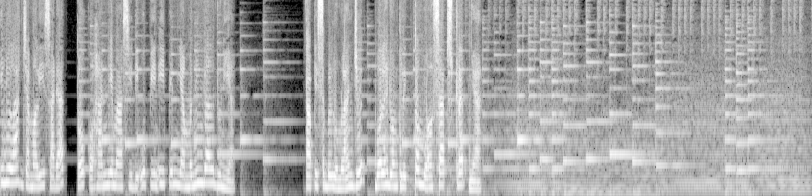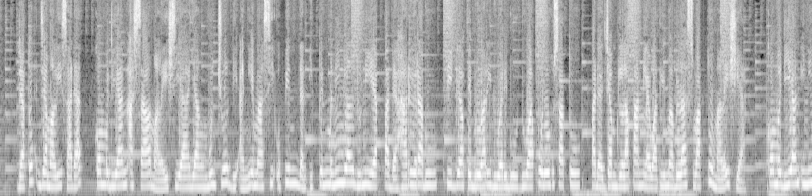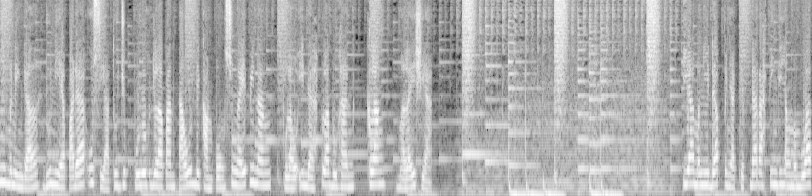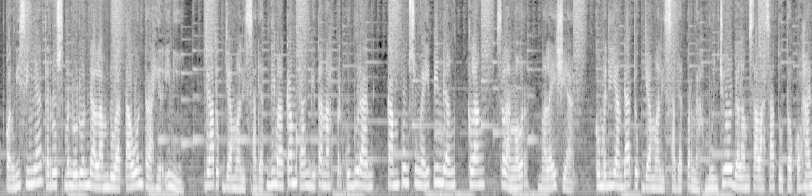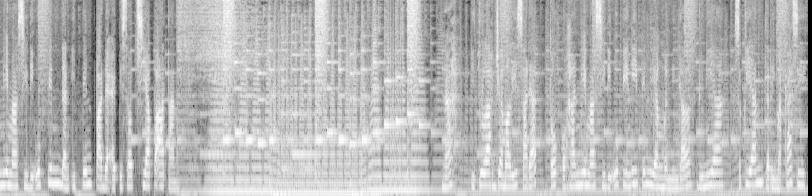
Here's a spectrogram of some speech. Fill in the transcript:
Inilah Jamali Sadat, tokoh animasi di Upin Ipin yang meninggal dunia. Tapi sebelum lanjut, boleh dong klik tombol subscribe-nya. Datuk Jamali Sadat, komedian asal Malaysia yang muncul di animasi Upin dan Ipin meninggal dunia pada hari Rabu, 3 Februari 2021, pada jam 8 lewat 15 waktu Malaysia. Komedian ini meninggal dunia pada usia 78 tahun di Kampung Sungai Pinang, Pulau Indah Pelabuhan, Kelang, Malaysia. Ia mengidap penyakit darah tinggi yang membuat kondisinya terus menurun dalam dua tahun terakhir ini. Datuk Jamali Sadat dimakamkan di tanah perkuburan, Kampung Sungai Pindang, Kelang, Selangor, Malaysia. Komedian Datuk Jamali Sadat pernah muncul dalam salah satu tokoh animasi di Upin dan Ipin pada episode Siapa Atan. Itulah Jamali Sadat, tokoh animasi di Upin Ipin yang meninggal dunia. Sekian terima kasih.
